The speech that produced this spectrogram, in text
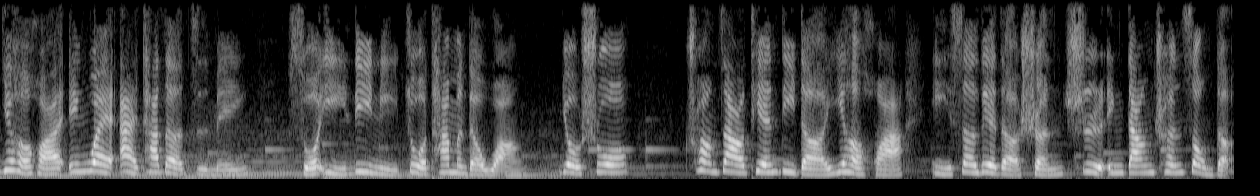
耶和华因为爱他的子民，所以立你做他们的王。”又说：“创造天地的耶和华以色列的神是应当称颂的。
